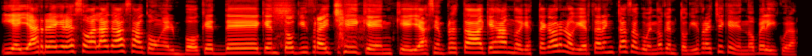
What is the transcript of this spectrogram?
Y ella regresó a la casa con el bucket de Kentucky Fried Chicken, que ella siempre estaba quejando de que este cabrón no quiere estar en casa comiendo Kentucky Fried Chicken y viendo películas.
